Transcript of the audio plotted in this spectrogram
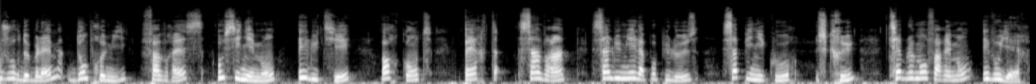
Bonjour de Blême, Dompremy, Favresse, Aussignémont, Élutier, Orconte, Perthes, Saint-Vrin, Saint-Lumier-la-Populeuse, Sapignicourt, Scru, Thieblemont-Farémont et Vouillères.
